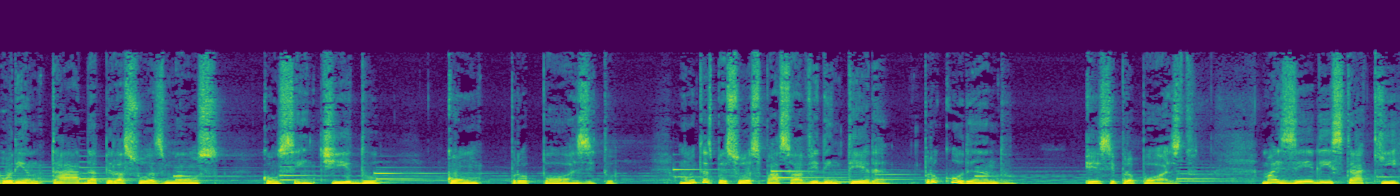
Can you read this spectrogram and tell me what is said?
orientada pelas Suas mãos, com sentido, com propósito. Muitas pessoas passam a vida inteira procurando esse propósito, mas Ele está aqui,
